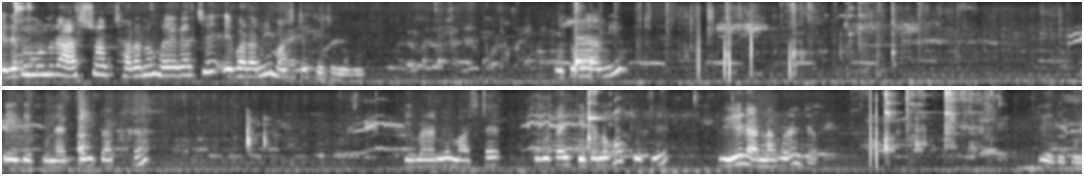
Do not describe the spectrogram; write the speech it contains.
এই দেখুন বন্ধুরা, আঁশ সব ছাড়ানো হয়ে গেছে, এবার আমি মাছটা কেটে নেব। প্রথমে আমি এই দেখুন একদম টাটকা এবার আমি মাছটা পুরোটাই কেটে নেব, কেটে ধুয়ে রান্নাঘরে যাব। এই দেখুন,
